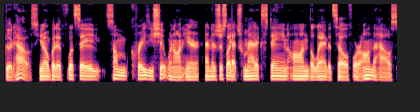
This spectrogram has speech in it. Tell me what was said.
good house, you know, but if let's say some crazy shit went on here and there's just like that traumatic stain on the land itself or on the house,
